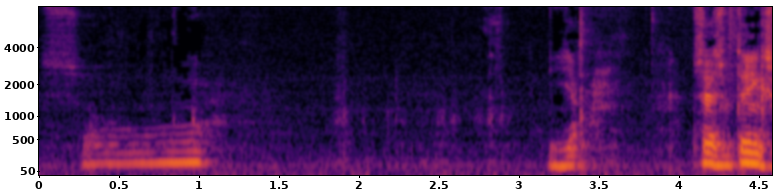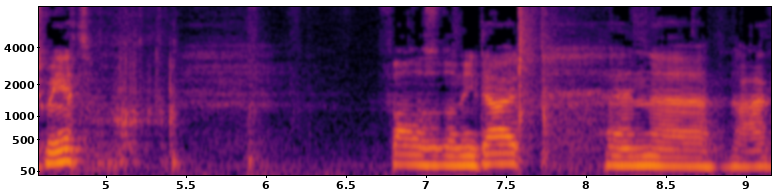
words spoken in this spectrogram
Zo. Ja. Zijn ze meteen gesmeerd. Vallen ze er niet uit. En uh, nou,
